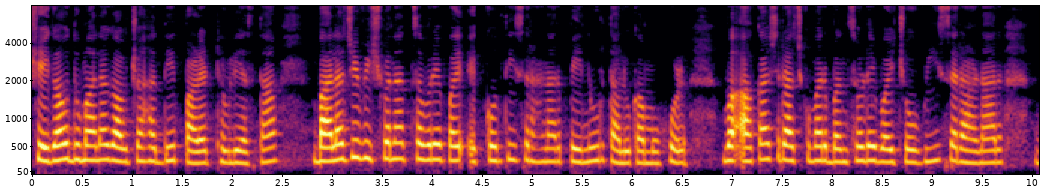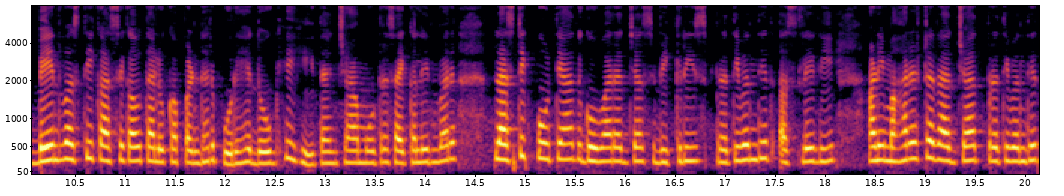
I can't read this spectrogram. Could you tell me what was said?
शेगाव दुमाला गावच्या हद्दीत पाळत ठेवली असता बालाजी विश्वनाथ चौरे वय एकोणतीस राहणार पेनूर तालुका मोहोळ व आकाश राजकुमार बनसोडे वय चोवीस राहणार बेंदवस्ती कासेगाव तालुका पंढर पंढरपूर हे दोघेही त्यांच्या मोटरसायकलींवर प्लास्टिक पोत्यात गोवा राज्यास विक्रीस प्रतिबंधित असलेली आणि महाराष्ट्र राज्यात प्रतिबंधित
